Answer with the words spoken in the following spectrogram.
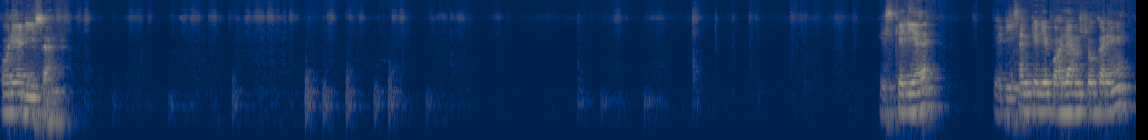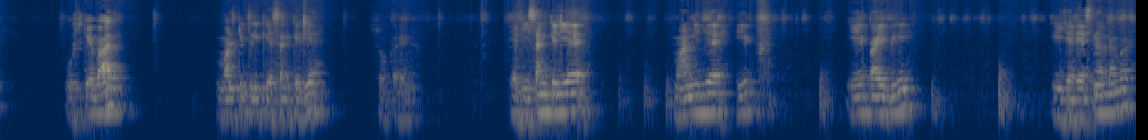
for addition इसके लिए एडिशन के लिए पहले हम शो करेंगे उसके बाद मल्टीप्लिकेशन के लिए शो करेंगे एडिशन के लिए मान लीजिए if A by B is a rational number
